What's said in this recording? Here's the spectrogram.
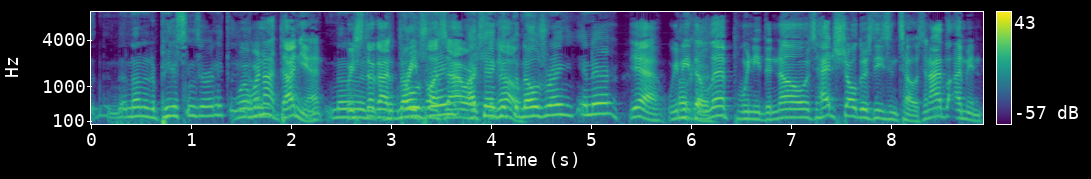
the none of the piercings or anything. Well, we're not done yet. None We still got three plus ring? hours I can't to get the nose ring in there. Yeah, we need the lip, we need the nose, head, shoulders, knees, and toes. And I, I mean,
